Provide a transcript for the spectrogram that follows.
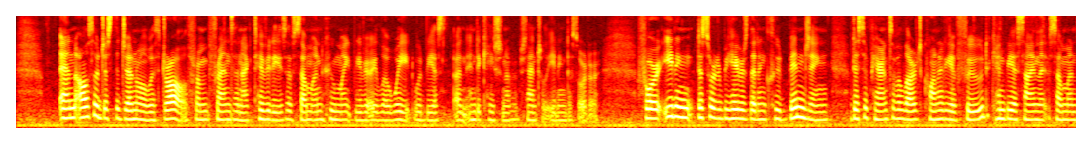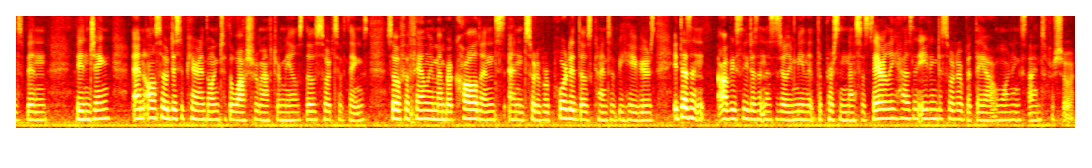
And also just the general withdrawal from friends and activities of someone who might be very low weight would be a, an indication of a potential eating disorder. For eating disordered behaviors that include binging, disappearance of a large quantity of food can be a sign that someone's been binging, and also disappearing, going to the washroom after meals, those sorts of things. So if a family member called and, and sort of reported those kinds of behaviors, it doesn't, obviously doesn't necessarily mean that the person necessarily has an eating disorder, but they are warning signs for sure.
